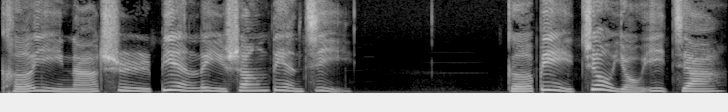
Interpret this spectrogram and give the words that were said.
可以拿去便利商店寄。隔壁就有一家。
